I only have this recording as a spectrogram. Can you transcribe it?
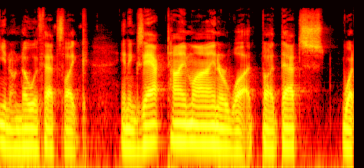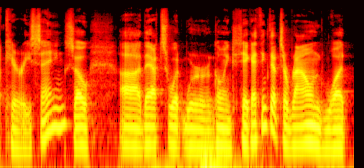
you know know if that's like an exact timeline or what, but that's what Carrie's saying. So uh, that's what we're going to take. I think that's around what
